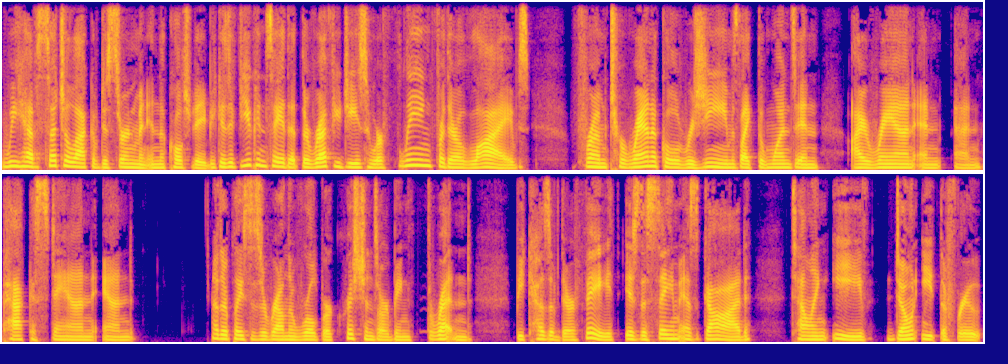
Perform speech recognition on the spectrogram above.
we have such a lack of discernment in the culture today because if you can say that the refugees who are fleeing for their lives from tyrannical regimes like the ones in Iran and and Pakistan and other places around the world where Christians are being threatened because of their faith is the same as God telling Eve, don't eat the fruit.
